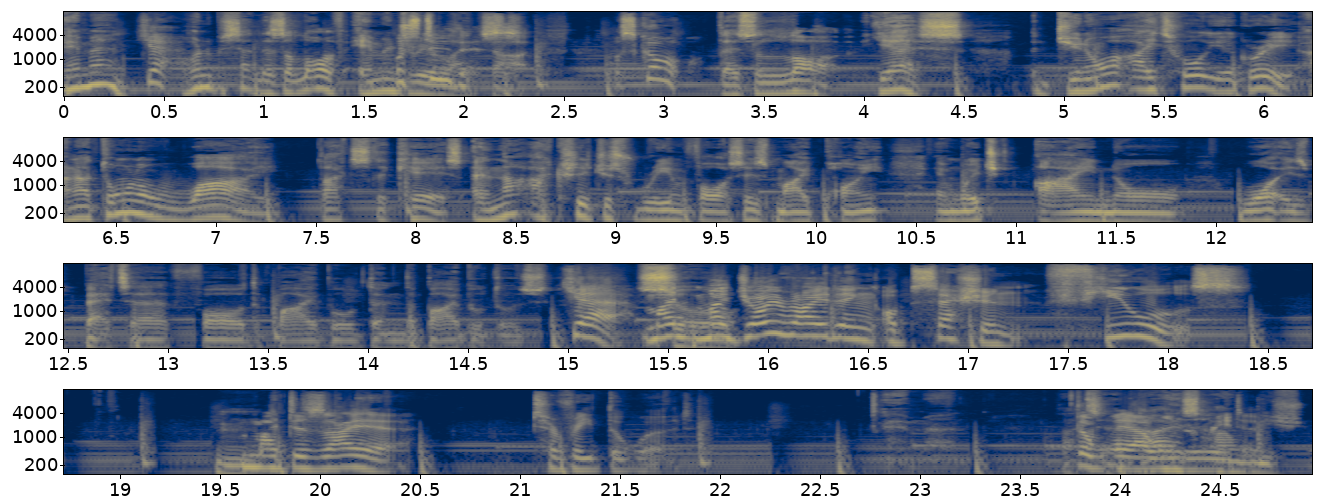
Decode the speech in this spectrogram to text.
Amen. Yeah. 100%. There's a lot of imagery do like this. that. Let's go. There's a lot. Yes. Do you know what? I totally agree. And I don't know why that's the case. And that actually just reinforces my point in which I know what is better for the Bible than the Bible does. Yeah, my, So- my joyriding obsession fuels Mm. my desire to read the word. Amen. The That's way I That want to read it. we should-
